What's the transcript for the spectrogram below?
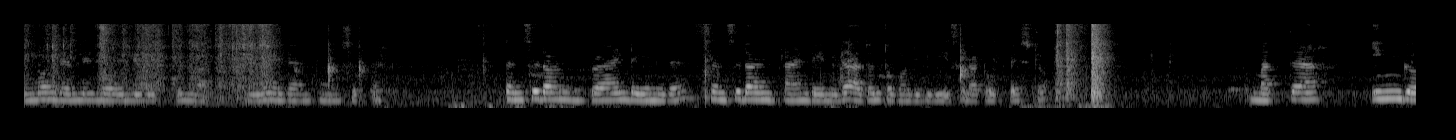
ಇನ್ನೊಂದು ಎಲ್ಲಿದೆಯೋ ಇಲ್ಲಿ ಗೊತ್ತಿಲ್ಲ. ಏನಿದೆ ಅಂತ ಅನಿಸುತ್ತೆ. ಸೆನ್ಸಿಡಾನ್ ಬ್ರ್ಯಾಂಡ್ ಏನಿದೆ? ಸೆನ್ಸಿಡಾನ್ ಬ್ರ್ಯಾಂಡ್ ಏನಿದೆ? ಅದನ್ನು ತೊಗೊಂಡಿದ್ದೀವಿ ಈ ಸಲ ಟೂತ್ಪೇಸ್ಟು ಮತ್ತು ಹಿಂಗೆ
